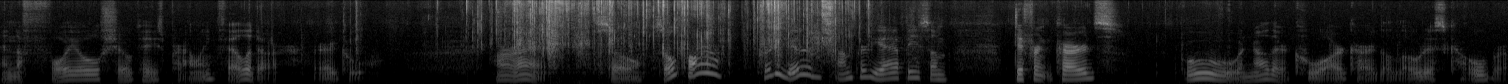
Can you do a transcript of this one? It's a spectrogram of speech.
And the foil showcase Prowling Felidar. Very cool. Alright, so, so far, pretty good. I'm pretty happy. Some different cards. Ooh, another cool art card, the Lotus Cobra.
